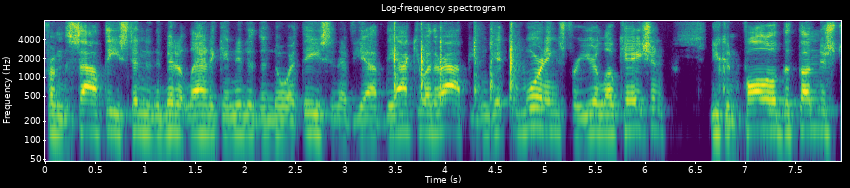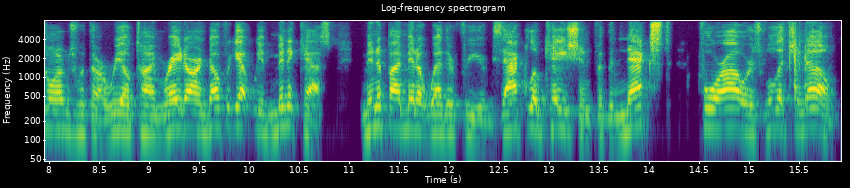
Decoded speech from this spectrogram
from the southeast into the mid Atlantic and into the northeast. And if you have the AccuWeather app, you can get the warnings for your location. You can follow the thunderstorms with our real time radar. And don't forget, we have MinuteCast, minute by minute weather for your exact location for the next four hours. We'll let you know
